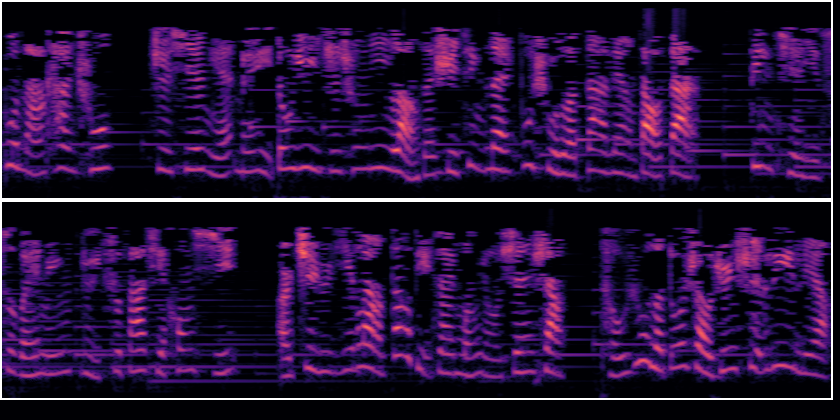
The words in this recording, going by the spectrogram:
不难看出。这些年，美以都一直称伊朗在叙境内部署了大量导弹，并且以此为名屡次发起空袭。而至于伊朗到底在盟友身上投入了多少军事力量，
